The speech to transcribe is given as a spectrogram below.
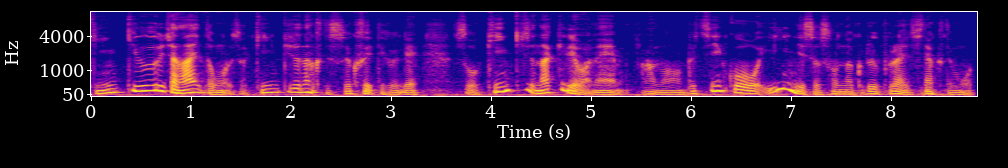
緊急じゃないと思うんですよ。緊急じゃなくてそういうこと言ってくるんで、そう、緊急じゃなければね、あの、別にこう、いいんですよ。そんなグループラインしなくてもっ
